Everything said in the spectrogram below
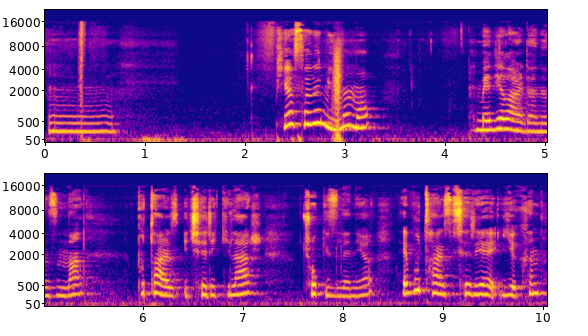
hmm, piyasa demeyeyim ama medyalarda en azından bu tarz içerikler çok izleniyor. Ve bu tarz içeriğe yakın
